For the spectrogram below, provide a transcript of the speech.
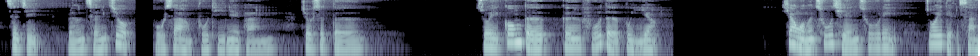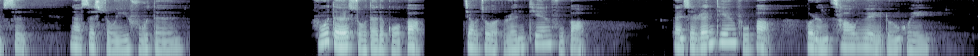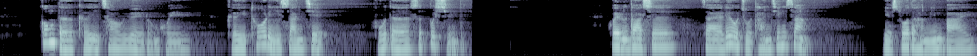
自己能成就无上菩提涅槃，就是德。所以功德跟福德不一样。像我们出钱出力做一点善事，那是属于福德。福德所得的果报叫做人天福报，但是人天福报不能超越轮回。功德可以超越轮回，可以脱离三界，福德是不行的。慧能大师在《六祖坛经》上也说得很明白：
